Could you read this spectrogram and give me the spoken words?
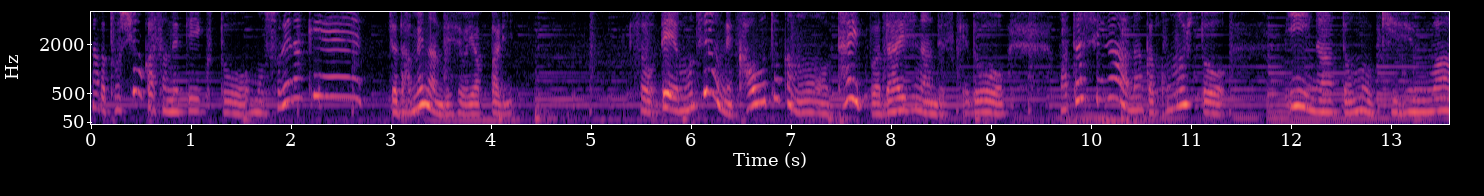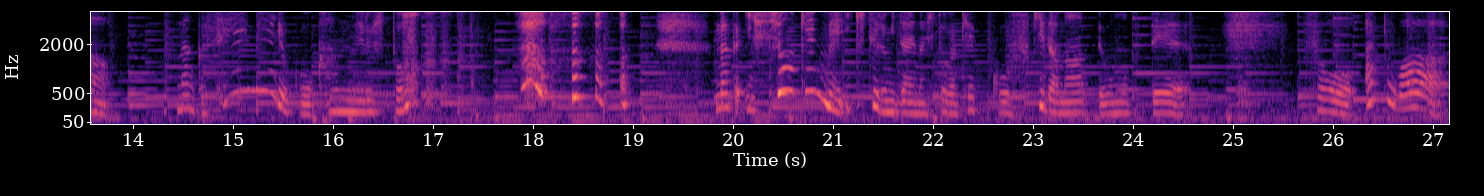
なんか年を重ねていくともうそれだけじゃダメなんですよやっぱり。そう。でもちろんね顔とかのタイプは大事なんですけど私がなんかこの人いいなって思う基準はなんか生命力を感じる人。なんか一生懸命生きてるみたいな人が結構好きだなって思って。そう。あとは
